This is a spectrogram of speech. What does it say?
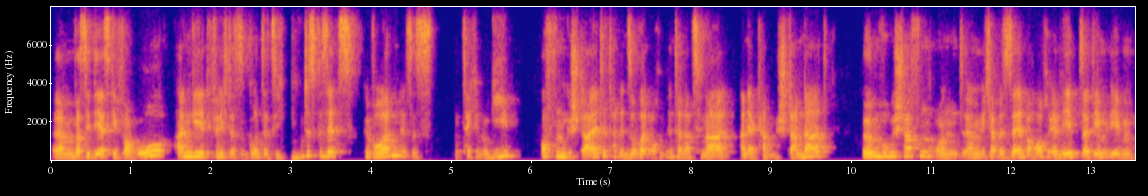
Ähm, was die DSGVO angeht, finde ich, das ist grundsätzlich ein gutes Gesetz geworden. Es ist Technologie offen gestaltet, hat insoweit auch einen international anerkannten Standard irgendwo geschaffen. Und ähm, ich habe es selber auch erlebt, seitdem eben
